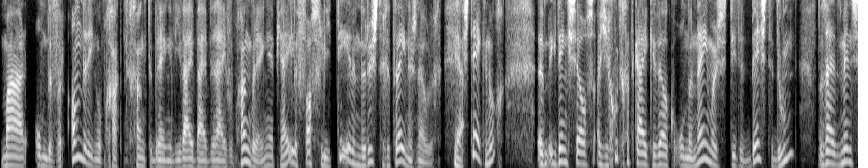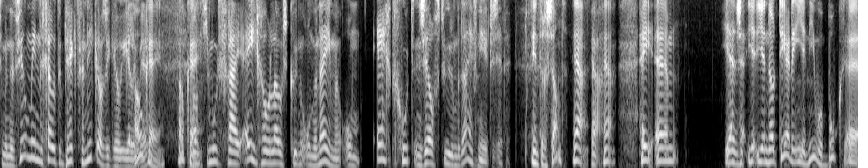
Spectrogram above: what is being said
Maar om de verandering op gang, gang te brengen die wij bij bedrijven op gang brengen, heb je hele faciliterende, rustige trainers nodig. Ja. Sterker nog, ehm, ik denk zelfs als je goed gaat kijken welke ondernemers dit het beste doen, dan zijn het mensen met een veel minder grote dan ik, als ik heel eerlijk ben. Want je moet vrij egoloos kunnen ondernemen om echt goed een zelfsturend bedrijf neer te zetten. Interessant. Ja. ja. Ja. Hey, ehm, ja, je, je noteerde in je nieuwe boek eh,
